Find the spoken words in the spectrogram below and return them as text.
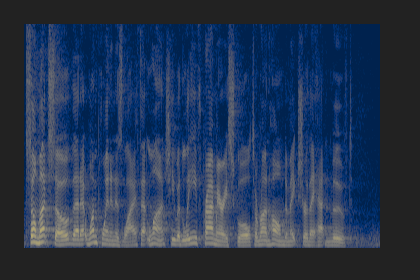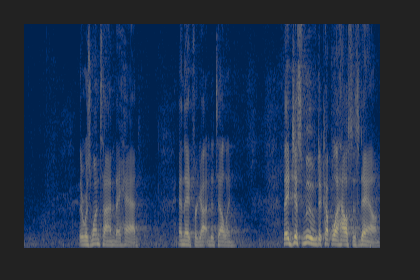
So much so that at one point in his life, at lunch, he would leave primary school to run home to make sure they hadn't moved. There was one time they had, and they'd forgotten to tell him. They'd just moved a couple of houses down.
